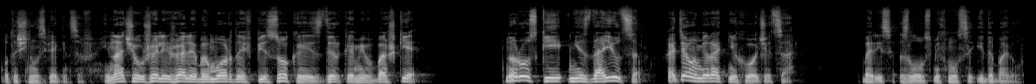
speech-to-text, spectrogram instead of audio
уточнил Звягинцев. Иначе уже лежали бы мордой в песок и с дырками в башке. Но русские не сдаются, хотя умирать не хочется. Борис зло усмехнулся и добавил:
